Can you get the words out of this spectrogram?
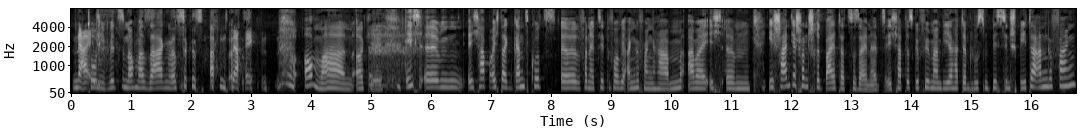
Nein. Toni, willst du noch mal sagen, was du gesagt hast? Nein. Oh man, okay. Ich, ähm, ich habe euch da ganz kurz äh, von erzählt, bevor wir angefangen haben. Aber ich, ähm, ihr scheint ja schon einen Schritt weiter zu sein als ich. Ich habe das Gefühl, mein Bier hat der Blues ein bisschen später angefangen.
